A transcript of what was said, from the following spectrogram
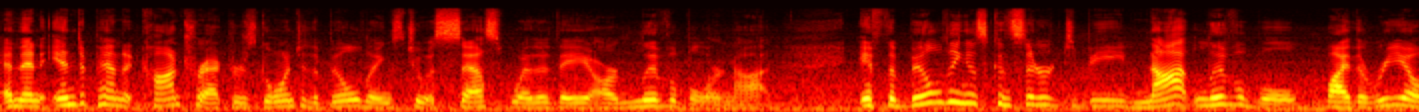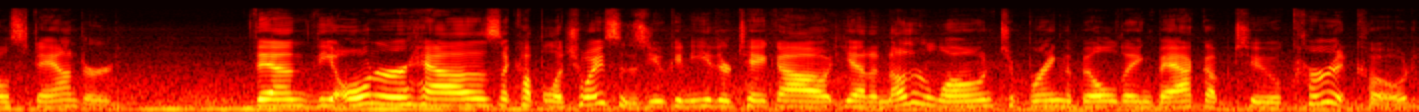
and then independent contractors go into the buildings to assess whether they are livable or not. If the building is considered to be not livable by the Rio standard, then the owner has a couple of choices. You can either take out yet another loan to bring the building back up to current code,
